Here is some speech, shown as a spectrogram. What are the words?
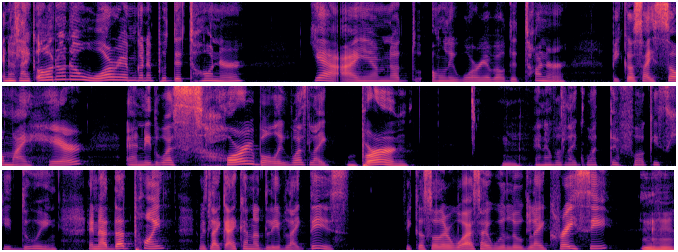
And I was like, "Oh no, no worry, I'm gonna put the toner." Yeah, I am not only worried about the toner because I saw my hair and it was horrible. It was like burned. Mm. And I was like, what the fuck is he doing? And at that point, I was like, I cannot live like this because otherwise I will look like crazy. Mm-hmm.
